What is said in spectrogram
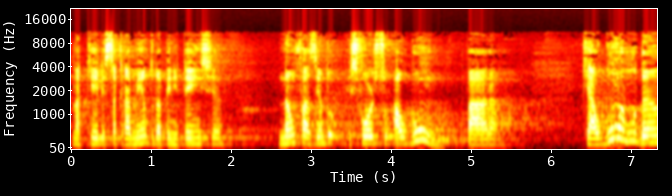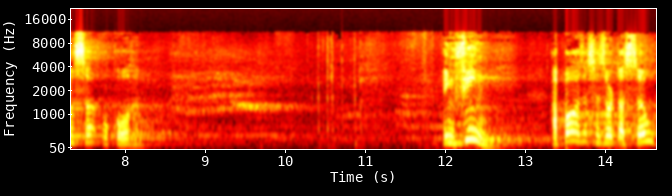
naquele sacramento da penitência, não fazendo esforço algum para que alguma mudança ocorra. Enfim, após essa exortação,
